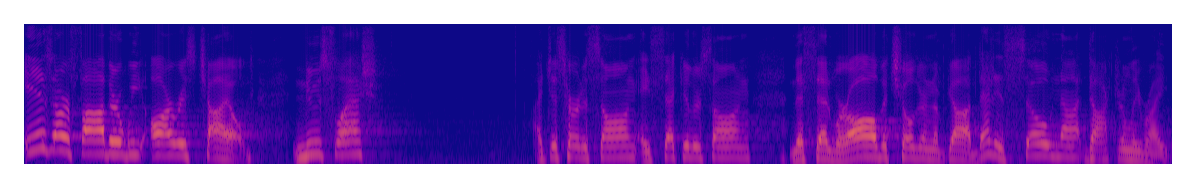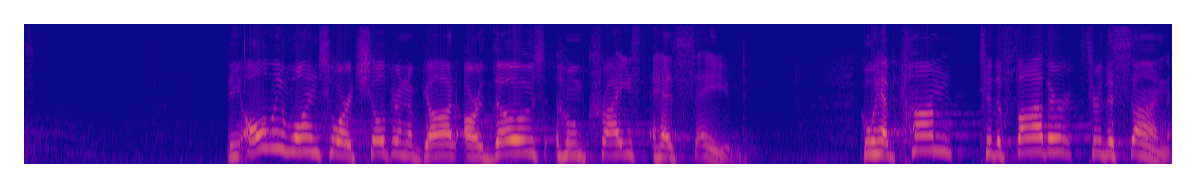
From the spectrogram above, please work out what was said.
is our Father, we are his child. Newsflash I just heard a song, a secular song, that said, We're all the children of God. That is so not doctrinally right. The only ones who are children of God are those whom Christ has saved, who have come to the Father through the Son,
